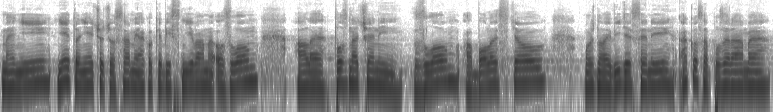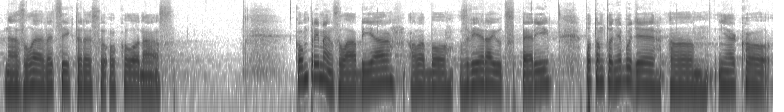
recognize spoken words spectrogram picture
mení. Nie je to niečo, čo sami ako keby snívame o zlom, ale poznačený zlom a bolesťou, možno aj vydesení, ako sa pozeráme na zlé veci, ktoré sú okolo nás. Komprimens labia, alebo zvierajúc pery, potom to nebude um, nejako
